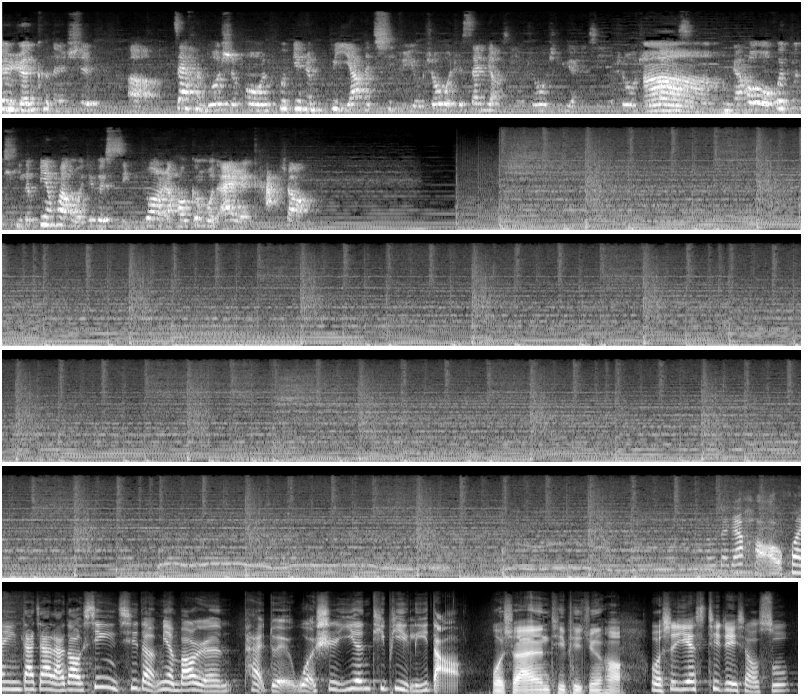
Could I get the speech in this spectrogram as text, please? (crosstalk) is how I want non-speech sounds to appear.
因为人可能是呃，在很多时候会变成不一样的器具，有时候我是三角形，有时候我是圆形，有时候我是方形，然后我会不停的变换我这个形状，然后跟我的爱人卡上。欢迎大家来到新一期的面包人派对。我是 ENTP 李导，我是 INTP 君浩，我是 ESTJ 小苏。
